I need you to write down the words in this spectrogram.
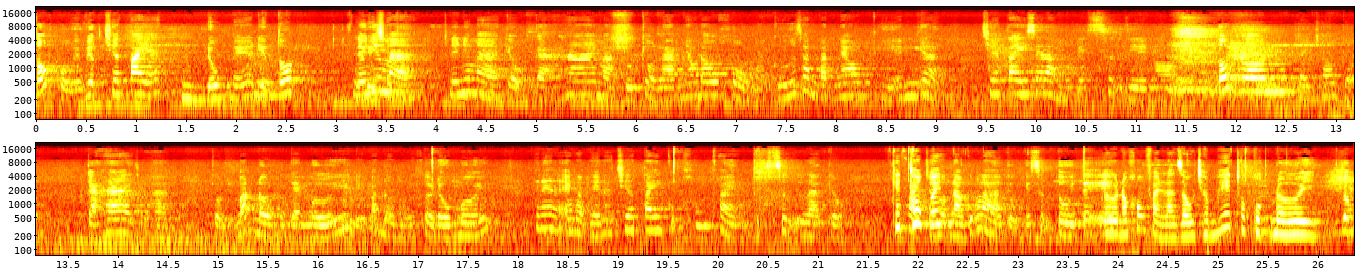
tốt của cái việc chia tay ấy. Ừ, đúng đấy là điểm tốt. Nếu như mà nếu như mà kiểu cả hai mà cứ kiểu làm nhau đau khổ mà cứ dằn vặt nhau thì em nghĩ là chia tay sẽ là một cái sự gì đấy nó tốt hơn dành cho kiểu cả hai chẳng hạn. Kiểu để bắt đầu một cái mới để bắt đầu một cái khởi đầu mới. Thế nên là em cảm thấy là chia tay cũng không phải thực sự là kiểu kết thúc ấy. nào cũng là kiểu cái sự tồi tệ ừ nó không phải là dấu chấm hết cho cuộc đời. Giống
